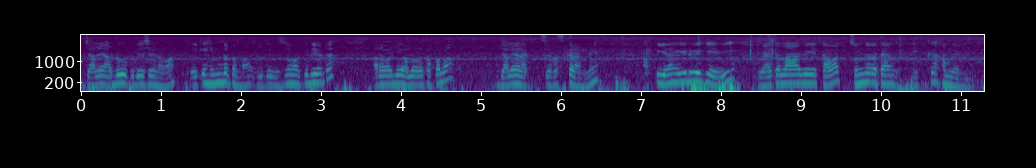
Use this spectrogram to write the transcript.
ජලය අඩු ප්‍රදේශ වෙනවා. ඒක හින්ද තම ඊට විසුමක් විදිහට අර වගේ අලවල කපලා ජලය රැක්සරස් කරන්නේ. අපි ඉළඟ ඉඩුව එකේදී වැතලාවේ තවත් සුන්දර තැන් එක්ක හමුවෙන්නේ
